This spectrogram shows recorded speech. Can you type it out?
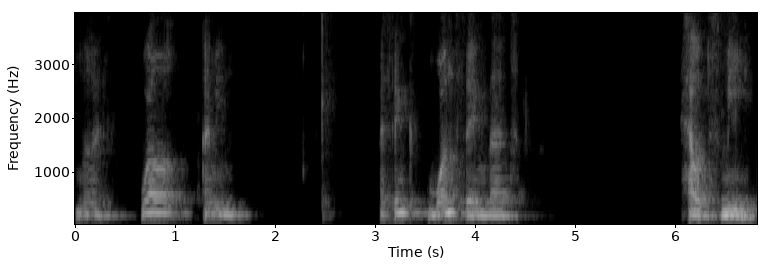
Nice. Well, I mean, I think one thing that helps me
